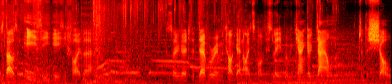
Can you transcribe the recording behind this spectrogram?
So that was an easy, easy fight there. So we go into the devil room, we can't get an item obviously, but we can go down to the Sheol.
